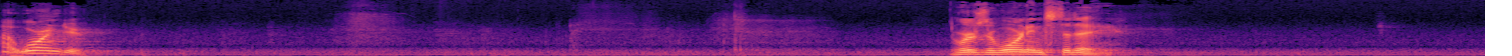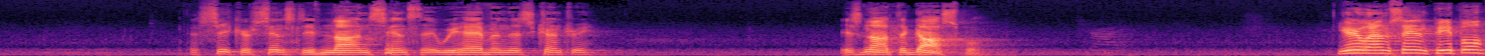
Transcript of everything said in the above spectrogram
I warned you. Where's the warnings today? The seeker sensitive nonsense that we have in this country is not the gospel. You hear what I'm saying, people?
